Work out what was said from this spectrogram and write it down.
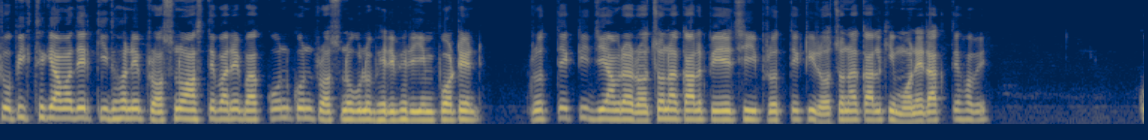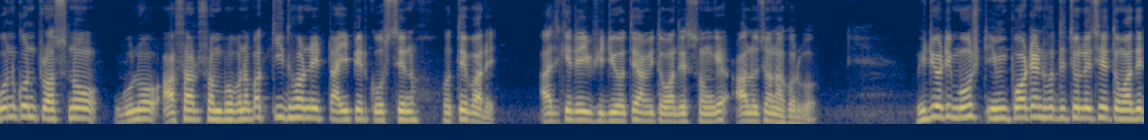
টপিক থেকে আমাদের কী ধরনের প্রশ্ন আসতে পারে বা কোন কোন প্রশ্নগুলো ভেরি ভেরি ইম্পর্ট্যান্ট প্রত্যেকটি যে আমরা রচনাকাল পেয়েছি, প্রত্যেকটি রচনাকাল কি মনে রাখতে হবে? কোন কোন প্রশ্নগুলো আসার সম্ভাবনা বা কী ধরনের টাইপের কোশ্চেন হতে পারে? আজকের এই ভিডিওতে আমি তোমাদের সঙ্গে আলোচনা করব। ভিডিওটি মোস্ট ইম্পর্ট্যান্ট হতে চলেছে তোমাদের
